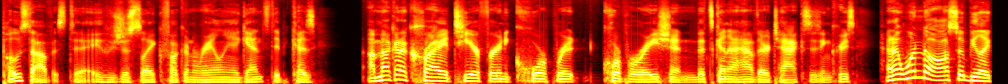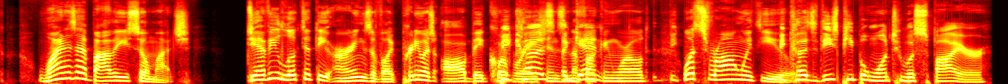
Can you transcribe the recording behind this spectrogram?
post office today who's just like fucking railing against it because I'm not gonna cry a tear for any corporate corporation that's gonna have their taxes increase. And I wanted to also be like, why does that bother you so much? Do you, have you looked at the earnings of like pretty much all big Because, corporations in the fucking world? Be- What's wrong with you? because these people want to aspire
